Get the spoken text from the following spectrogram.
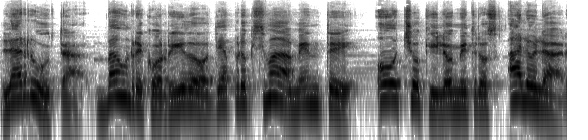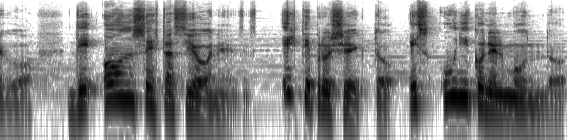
La ruta va a un recorrido de aproximadamente 8 kilómetros a lo largo, de 11 estaciones. Este proyecto es único en el mundo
